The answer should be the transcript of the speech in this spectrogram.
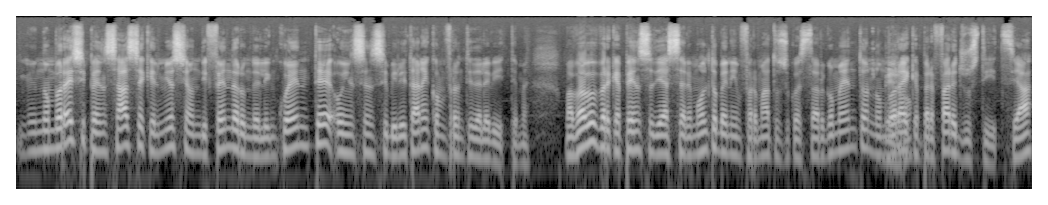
non vorrei si pensasse che il mio sia un difendere un delinquente o insensibilità nei confronti delle vittime, ma proprio perché penso di essere molto ben informato su questo argomento, non Vero. vorrei che per fare giustizia,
